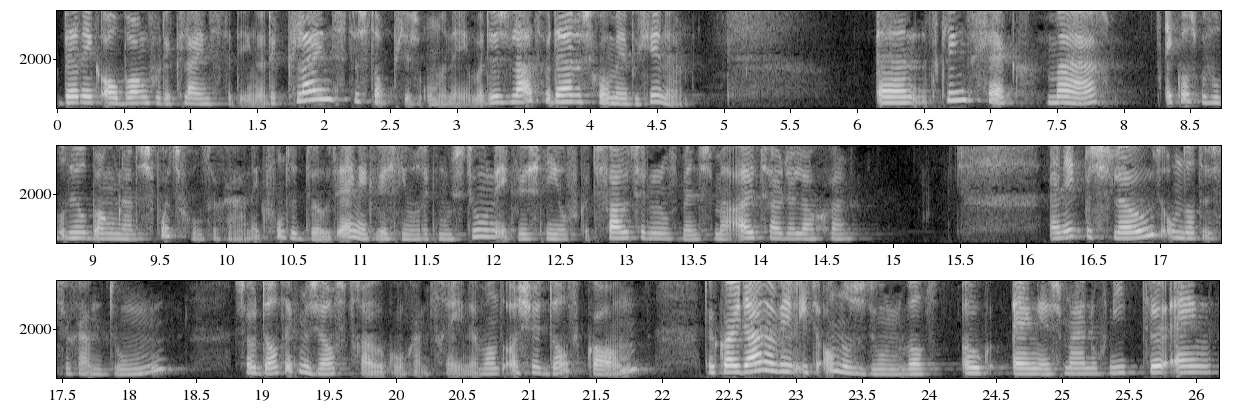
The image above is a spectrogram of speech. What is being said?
ben ik al bang voor de kleinste dingen. De kleinste stapjes ondernemen. Dus laten we daar eens gewoon mee beginnen. En het klinkt gek, maar ik was bijvoorbeeld heel bang om naar de sportschool te gaan. Ik vond het doodeng. Ik wist niet wat ik moest doen. Ik wist niet of ik het fout zou doen of mensen me uit zouden lachen. En ik besloot om dat dus te gaan doen zodat ik mezelf vertrouwen kon gaan trainen. Want als je dat kan, dan kan je daarna weer iets anders doen. Wat ook eng is, maar nog niet te eng.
